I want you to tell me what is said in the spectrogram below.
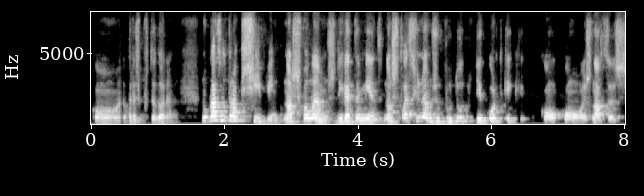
com a transportadora. No caso do dropshipping, nós falamos diretamente, nós selecionamos o produto de acordo com com, com as nossas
